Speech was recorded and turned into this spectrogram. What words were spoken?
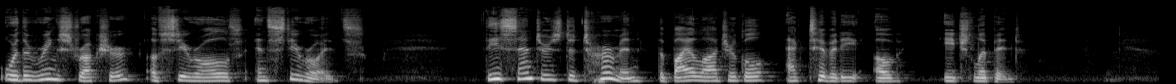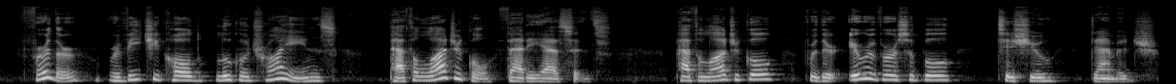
or the ring structure of sterols and steroids. These centers determine the biological activity of each lipid. Further, Revici called leukotrienes pathological fatty acids, pathological for their irreversible tissue damage.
